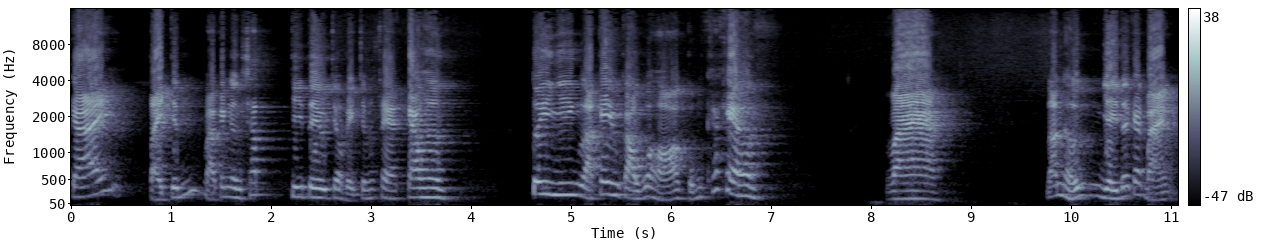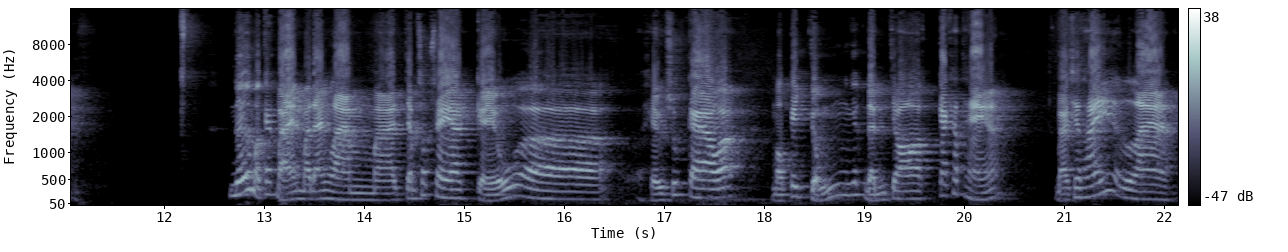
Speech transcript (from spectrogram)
cái tài chính và cái ngân sách chi tiêu cho việc chăm sóc xe cao hơn. Tuy nhiên là cái yêu cầu của họ cũng khắc khe hơn. Và nó ảnh hưởng gì tới các bạn? Nếu mà các bạn mà đang làm mà chăm sóc xe kiểu uh, hiệu suất cao á một cái chuẩn nhất định cho các khách hàng á bạn sẽ thấy là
